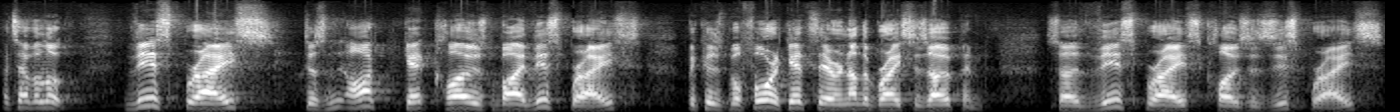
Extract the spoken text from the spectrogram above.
Let's have a look. This brace does not get closed by this brace because before it gets there, another brace is opened. So this brace closes this brace.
